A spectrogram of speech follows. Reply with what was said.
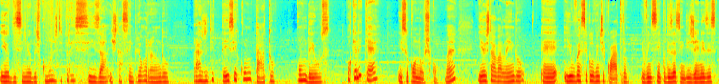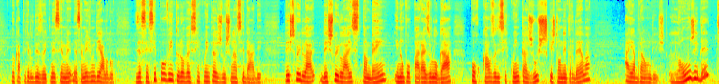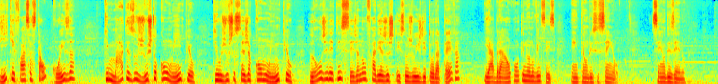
e eu disse, meu Deus, como a gente precisa estar sempre orando para a gente ter esse contato com Deus, porque Ele quer isso conosco, né? E eu estava lendo é, e o versículo 24 e o 25 diz assim, de Gênesis, no capítulo 18, nesse, nesse mesmo diálogo, diz assim, se porventura houver 50 justos na cidade, destruirás também e não pouparás o lugar por causa de 50 justos que estão dentro dela? Aí Abraão diz, longe de ti que faças tal coisa, que mates o justo com o ímpio, que o justo seja como o ímpio, longe de ti seja, não faria justiça o juiz de toda a terra? E Abraão continua no 26. Então disse Senhor, Senhor dizendo,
